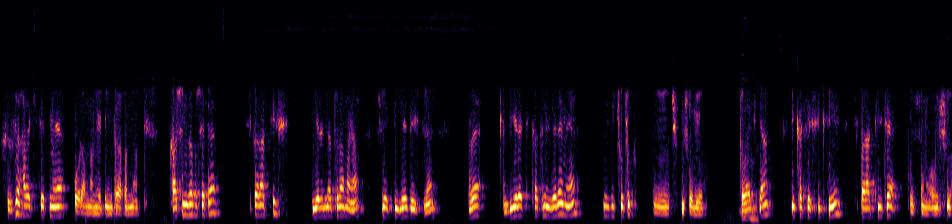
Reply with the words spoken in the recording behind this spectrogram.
hızlı hareket etmeye programlanıyor beyin tarafından. Karşımıza bu sefer hiperaktif yerinde duramayan, sürekli yer değiştiren ve bir yere dikkatini veremeyen bir çocuk e, çıkmış oluyor. Dolayısıyla dikkat eksikliği hiperaktivite pozisyonu oluşuyor.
